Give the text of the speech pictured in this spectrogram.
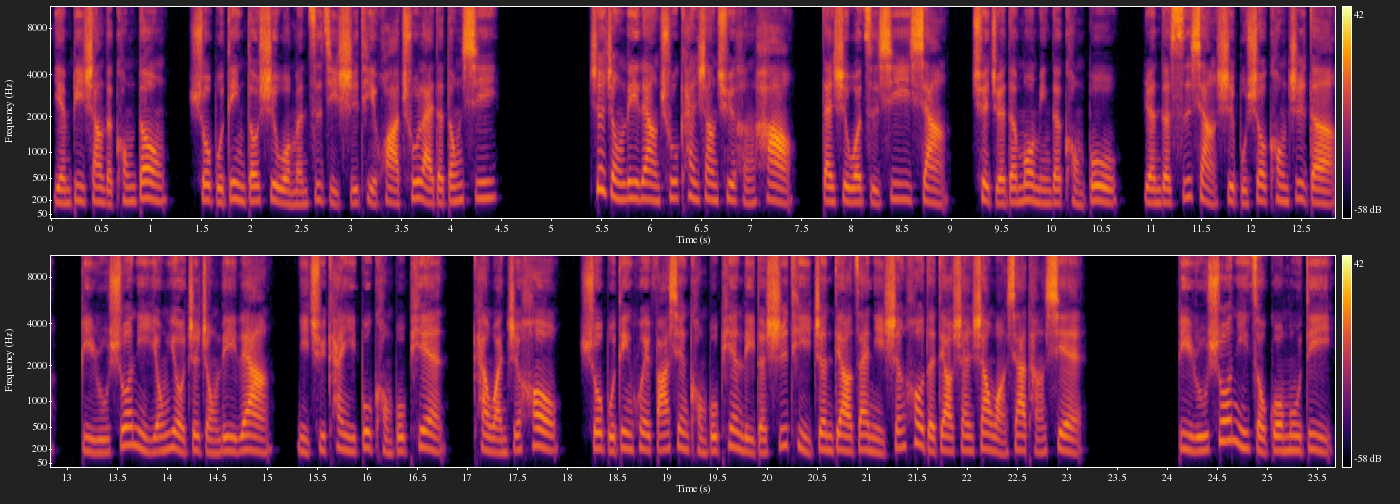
岩壁上的空洞，说不定都是我们自己实体化出来的东西。这种力量初看上去很好，但是我仔细一想，却觉得莫名的恐怖。人的思想是不受控制的。比如说，你拥有这种力量，你去看一部恐怖片，看完之后，说不定会发现恐怖片里的尸体正吊在你身后的吊扇上往下淌血。比如说你走过墓地，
